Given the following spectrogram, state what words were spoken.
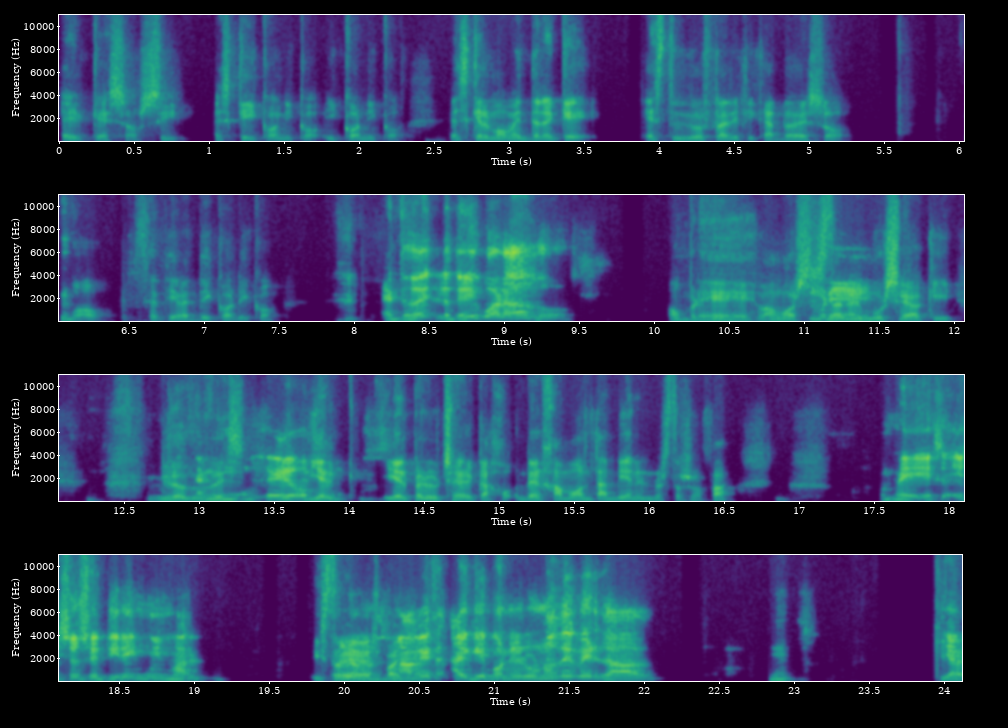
El queso, sí. Es que icónico, icónico. Es que el momento en el que estuvimos planificando eso, wow, sencillamente icónico. Entonces, lo tenéis guardado. Hombre, vamos, está en Hombre. el museo aquí. Ni lo En el dudes. museo. El- y, el, y el peluche del, cajo- del jamón también en nuestro sofá. Hombre, eso, eso se tira y muy mal. Historia la de España. vez hay que poner uno de verdad y a quita.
